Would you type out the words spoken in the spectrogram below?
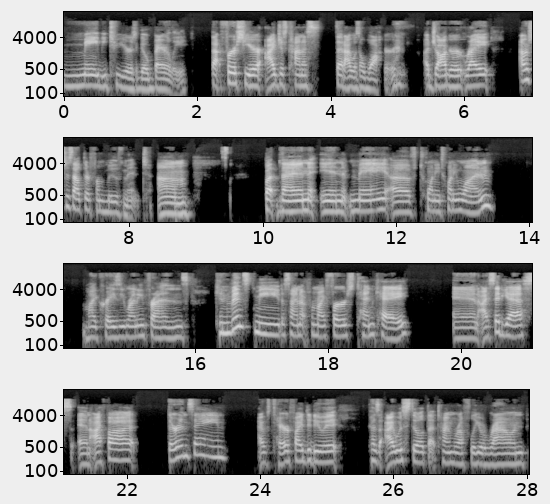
maybe two years ago, barely. That first year, I just kind of said I was a walker, a jogger, right? I was just out there for movement. Um, but then in May of 2021, my crazy running friends convinced me to sign up for my first 10K. And I said yes. And I thought they're insane. I was terrified to do it because I was still at that time roughly around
